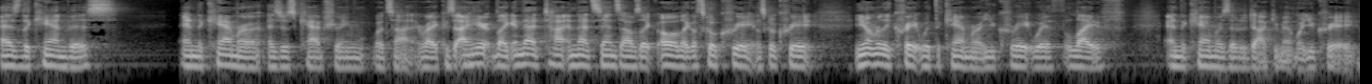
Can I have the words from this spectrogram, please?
as the canvas and the camera as just capturing what's on it, right? Because I hear like in that time, in that sense, I was like, oh, like let's go create, let's go create. You don't really create with the camera; you create with life, and the camera's there to document what you create.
